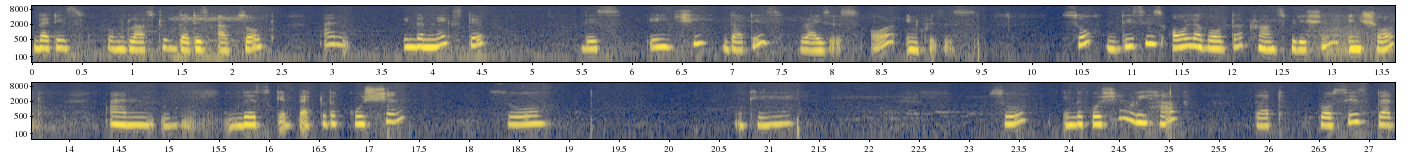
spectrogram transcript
that is from glass tube that is absorbed. And in the next step this Ag that is rises or increases so this is all about the transpiration in short. And let's get back to the question. So okay. So in the question we have that process that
